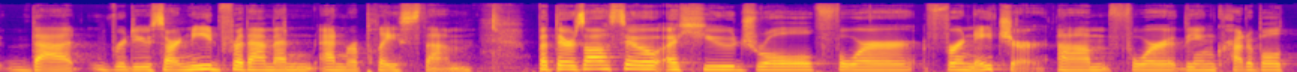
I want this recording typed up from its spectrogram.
that reduce our need for them and and replace them. But there's also a huge role for for nature, um, for the incredible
